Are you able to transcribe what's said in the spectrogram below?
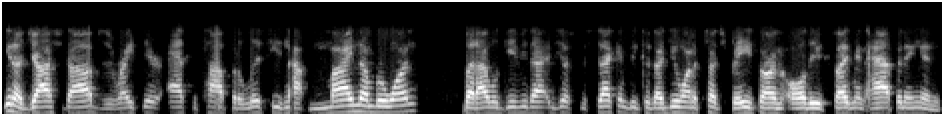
you know, Josh Dobbs is right there at the top of the list. He's not my number one, but I will give you that in just a second because I do want to touch base on all the excitement happening. And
